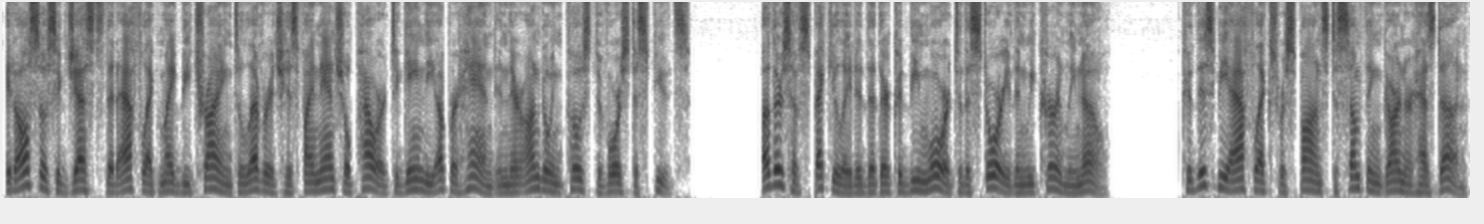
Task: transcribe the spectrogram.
It also suggests that Affleck might be trying to leverage his financial power to gain the upper hand in their ongoing post-divorce disputes. Others have speculated that there could be more to the story than we currently know. Could this be Affleck's response to something Garner has done,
